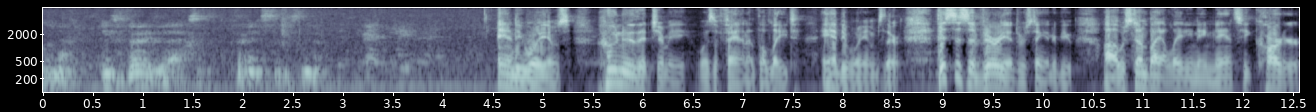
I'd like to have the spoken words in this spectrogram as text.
You know, he's very relaxing, for instance, you know. Andy Williams. Who knew that Jimi was a fan of the late Andy Williams there? This is a very interesting interview. Uh, it was done by a lady named Nancy Carter,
